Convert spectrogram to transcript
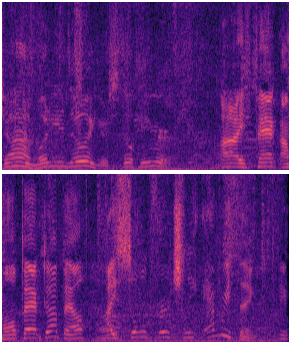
John, what are you doing? You're still here. I pack. I'm all packed up, Al. I sold virtually everything. Have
